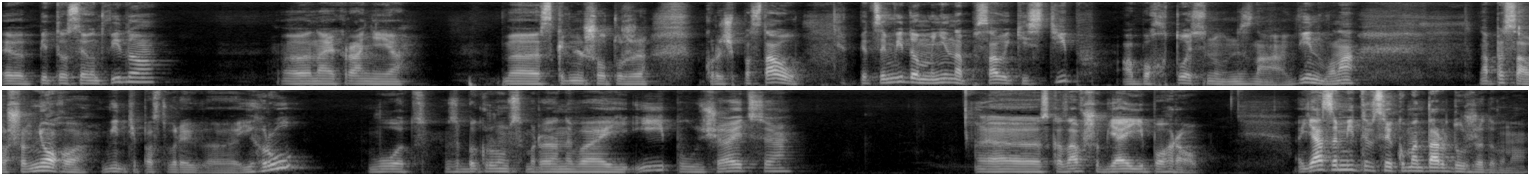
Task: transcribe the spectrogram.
е, під цим відео. Е, на екрані я е, скріншот уже коротше, поставив. Під цим відео мені написав якийсь тип, або хтось, ну не знаю, він, вона написав, що в нього він типу, створив е, ігру. Вот, з Backrooms Runaway, і, получається, е, сказав, щоб я її пограв. Я замітив цей коментар дуже давно.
